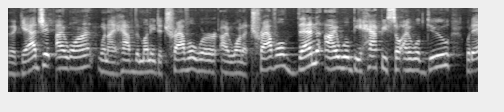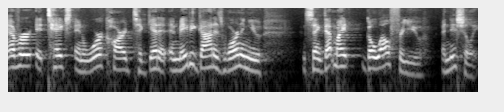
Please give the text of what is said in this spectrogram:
the gadget I want, when I have the money to travel where I want to travel, then I will be happy. So I will do whatever it takes and work hard to get it. And maybe God is warning you and saying that might go well for you initially.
